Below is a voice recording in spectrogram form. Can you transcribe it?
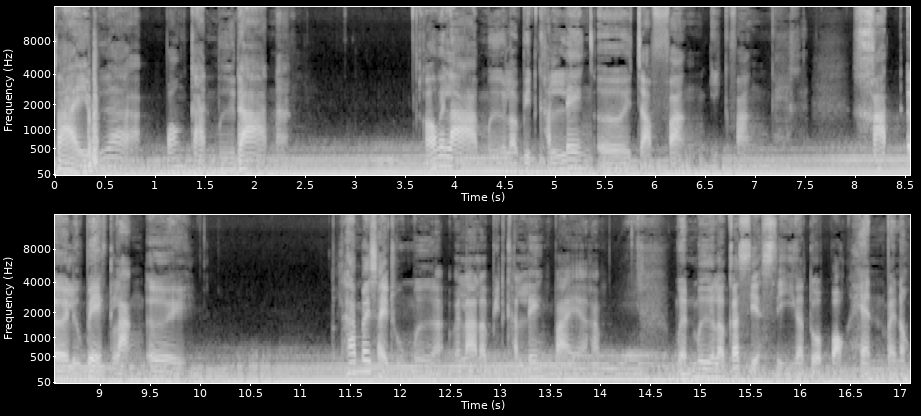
ใส่เพื่อป้องกันมือด้านนะ เพราะเวลามือเราบิดคันเร่งเอยจับฝั่งอีกฝั่งคัดเอยหรือเบรกหลังเอย ถ้าไม่ใส่ถุงมือเวลาเราบิดคันเร่งไปอะครับ เหมือนมือเราก็เสียดสีกับตัวปลอกแฮนด์ไปเนาะ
